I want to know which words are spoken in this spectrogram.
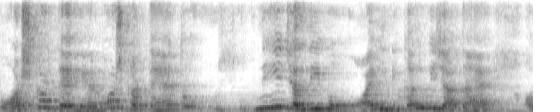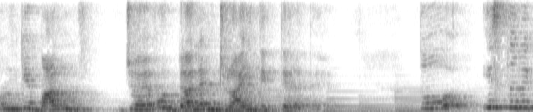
वॉश करते हैं हेयर वॉश करते हैं तो उतनी ही जल्दी वो ऑयल निकल भी जाता है और उनके बाल जो है वो डल एंड ड्राई दिखते रहते हैं। तो इस तरह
